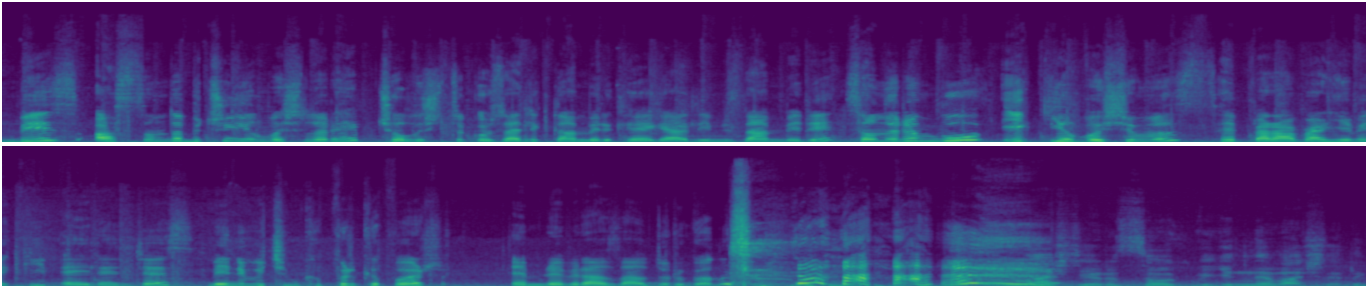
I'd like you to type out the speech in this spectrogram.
biz aslında bütün yılbaşıları hep çalıştık. Özellikle Amerika'ya geldiğimizden beri. Sanırım bu ilk yılbaşımız. Hep beraber yemek yiyip eğleneceğiz. Benim içim kıpır kıpır. Emre biraz daha durgun. başlıyoruz. Soğuk bir günle başladık.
